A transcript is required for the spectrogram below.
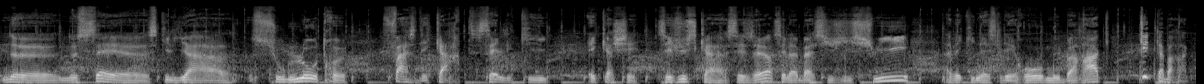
ne, ne sait ce qu'il y a sous l'autre face des cartes, celle qui est cachée. C'est jusqu'à 16h, c'est là-bas si j'y suis, avec Inès Léraud, Moubarak, quitte la baraque.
